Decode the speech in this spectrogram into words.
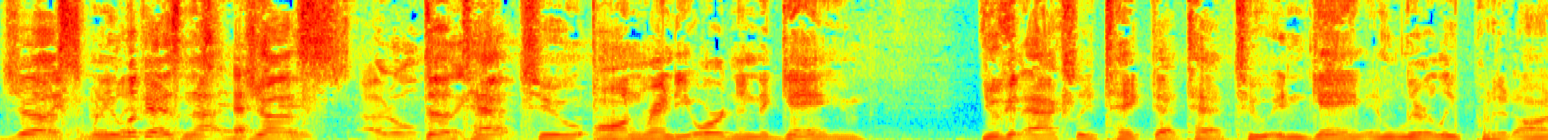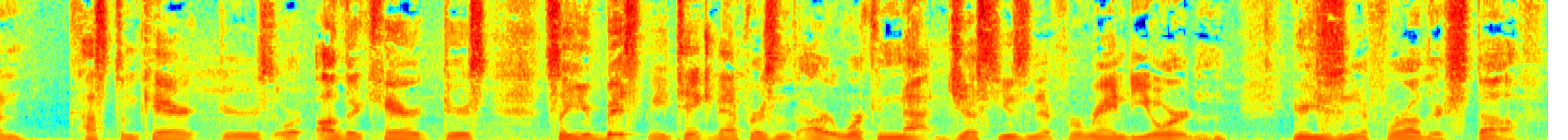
just when you look at it, it's not just the tattoo on Randy Orton in the game. You can actually take that tattoo in game and literally put it on custom characters or other characters. So you're basically taking that person's artwork and not just using it for Randy Orton. You're using it for other stuff.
